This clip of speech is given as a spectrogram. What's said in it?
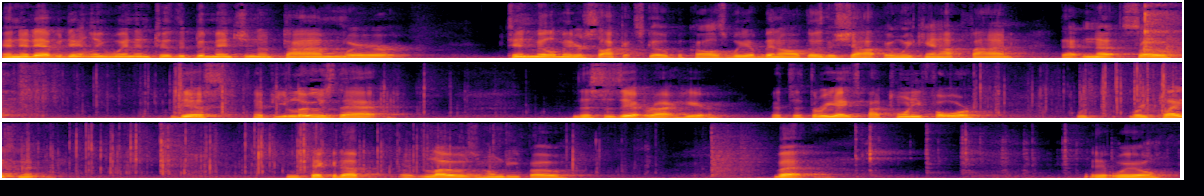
and it evidently went into the dimension of time where 10 millimeter sockets go because we have been all through the shop and we cannot find that nut. So this, if you lose that, this is it right here. It's a 3 8 by 24 re replacement. You can pick it up at Lowe's Home Depot. But it will.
